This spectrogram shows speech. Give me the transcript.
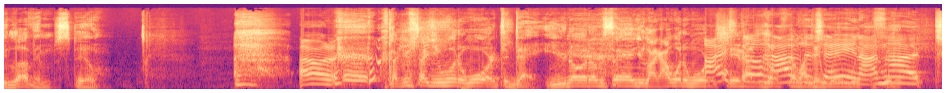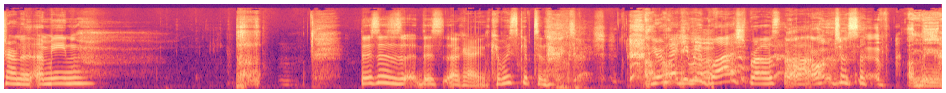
you love him still? I don't. Because you say you would have wore it today. You know what I'm saying? You like I would have wore the I shit. still just don't have feel like the it went chain. with I'm fit. not trying to. I mean, this is this. Okay, can we skip to the next question? You're making me blush, bro. Stop. I'm just. I mean,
